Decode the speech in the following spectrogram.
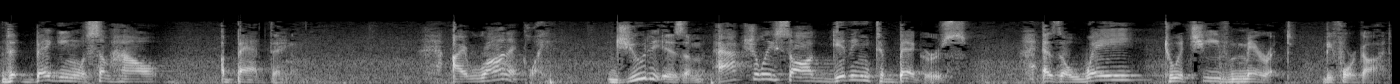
that begging was somehow a bad thing. Ironically, Judaism actually saw giving to beggars as a way to achieve merit before God.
